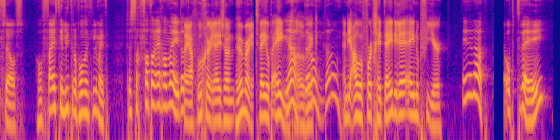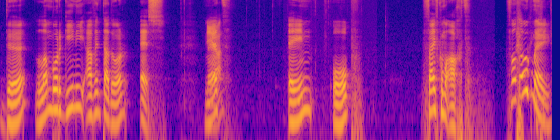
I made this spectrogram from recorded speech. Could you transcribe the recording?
6,5 zelfs. Gewoon 15 liter op 100 kilometer. Dus dat valt er echt wel mee. Dat, Nou ja, vroeger reed zo'n Hummer 2 op 1, ja, geloof daarom, ik. daarom. En die oude Ford GT, die reed 1 op 4. Inderdaad. Op 2 de Lamborghini Aventador S. Met Ja. 1 op 5,8. Valt ook mee.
